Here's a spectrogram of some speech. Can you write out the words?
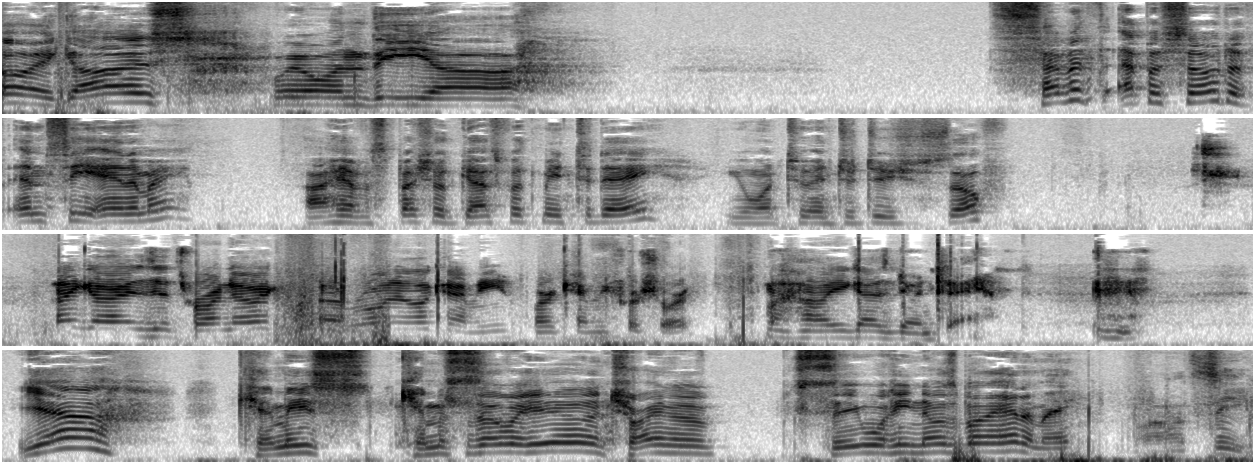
Alright, guys, we're on the uh, seventh episode of MC Anime. I have a special guest with me today. You want to introduce yourself? Hi guys, it's Roanoke, uh, Roanoke Kemi, or Kemi for short. How are you guys doing today? Yeah, Kimmy's Kimmy's is over here and trying to see what he knows about anime. Well, let's see.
